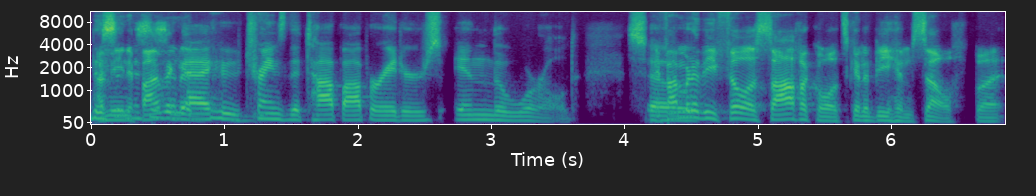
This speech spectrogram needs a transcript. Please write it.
this, I mean, if I'm a guy who trains the top operators in the world, so if I'm going to be philosophical, it's going to be himself. But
